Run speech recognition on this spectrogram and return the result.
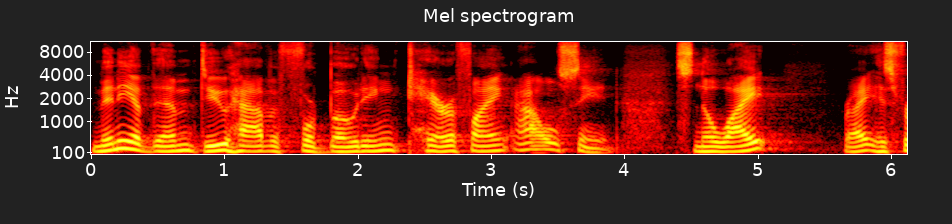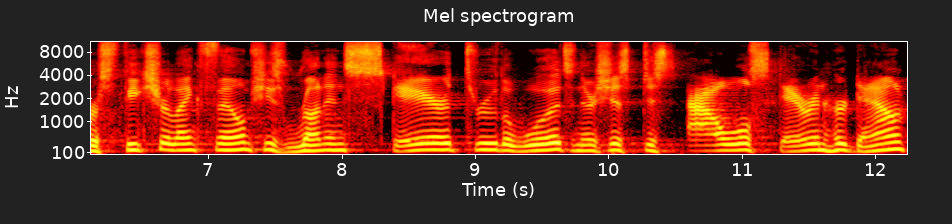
many of them do have a foreboding, terrifying owl scene. Snow White, right? His first feature length film, she's running scared through the woods, and there's just this owl staring her down.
